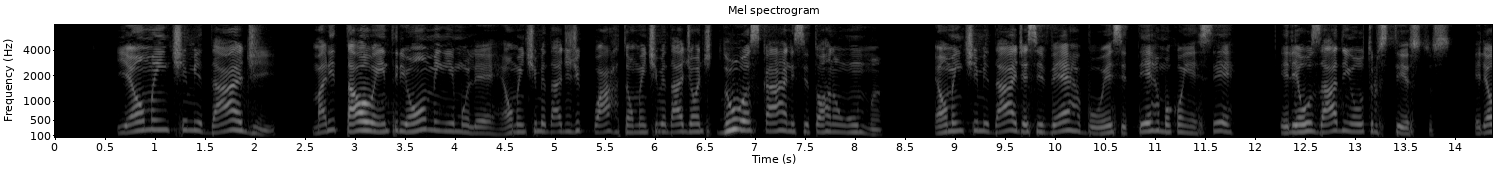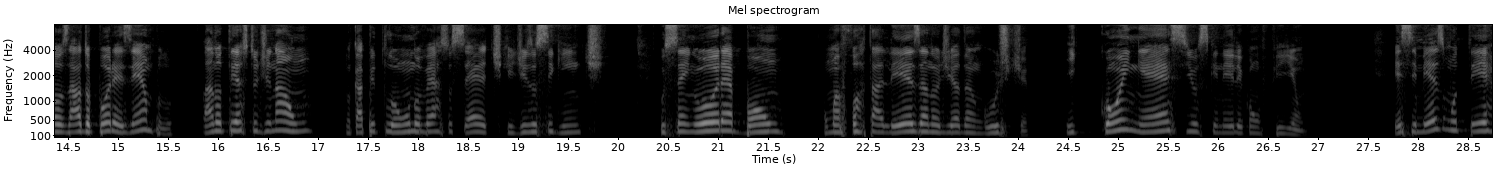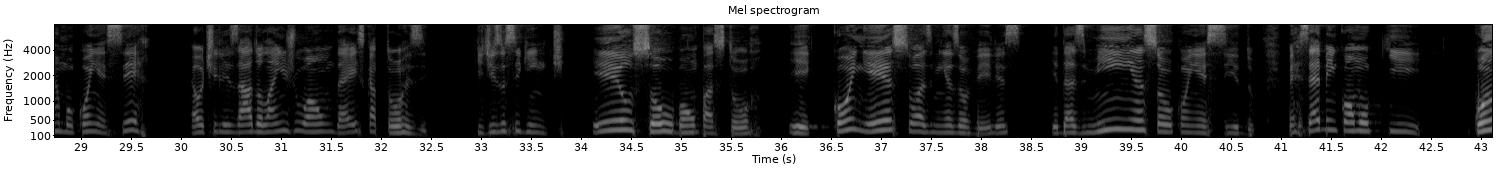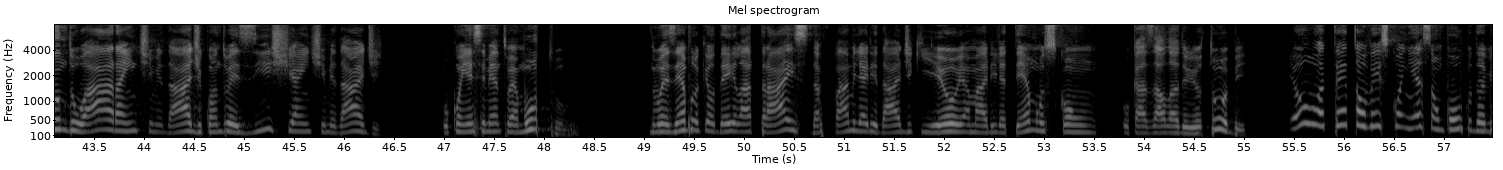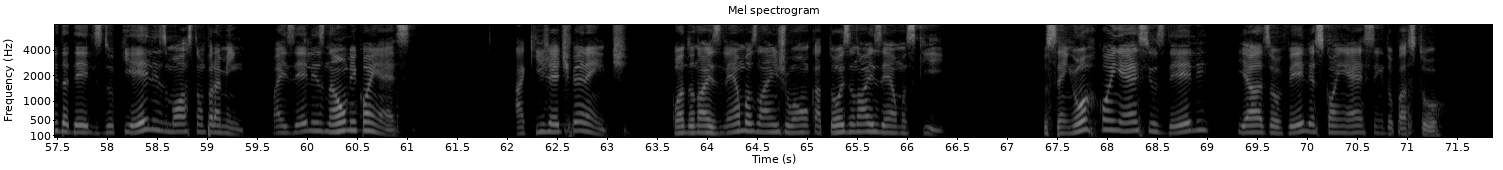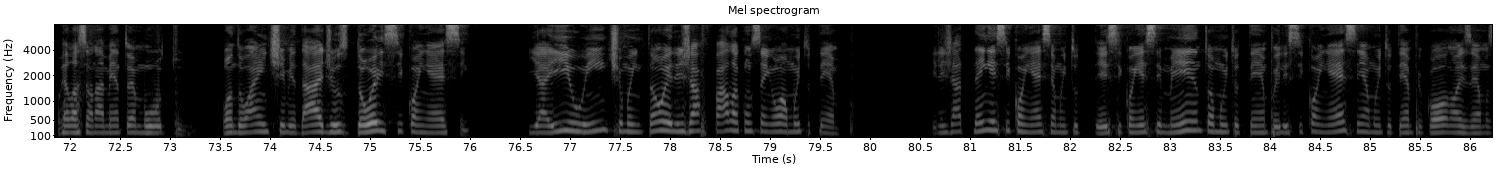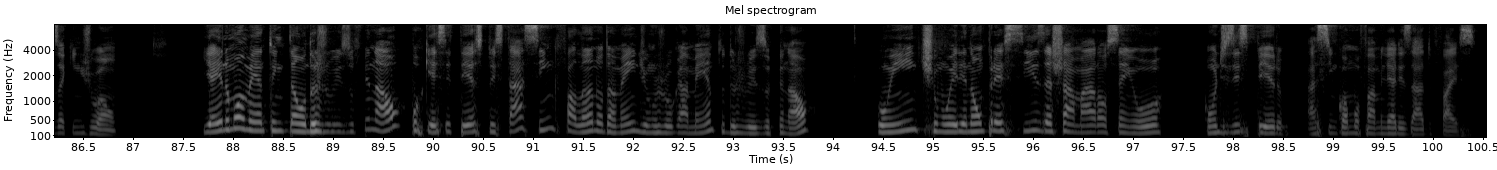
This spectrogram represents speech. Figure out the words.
E é uma intimidade marital entre homem e mulher. É uma intimidade de quarto, é uma intimidade onde duas carnes se tornam uma. É uma intimidade, esse verbo, esse termo conhecer, ele é usado em outros textos. Ele é usado, por exemplo, lá no texto de Naum, no capítulo 1, no verso 7, que diz o seguinte: O Senhor é bom, uma fortaleza no dia da angústia, e conhece os que nele confiam. Esse mesmo termo conhecer é utilizado lá em João 10, 14, que diz o seguinte: Eu sou o bom pastor e conheço as minhas ovelhas e das minhas sou conhecido. Percebem como que quando há a intimidade, quando existe a intimidade, o conhecimento é mútuo? No exemplo que eu dei lá atrás, da familiaridade que eu e a Marília temos com o casal lá do YouTube, eu até talvez conheça um pouco da vida deles, do que eles mostram para mim, mas eles não me conhecem. Aqui já é diferente. Quando nós lemos lá em João 14, nós vemos que o Senhor conhece os dele e as ovelhas conhecem do pastor. O relacionamento é mútuo. Quando há intimidade, os dois se conhecem. E aí o íntimo, então, ele já fala com o Senhor há muito tempo. Ele já tem esse, conhece há muito, esse conhecimento há muito tempo, eles se conhecem há muito tempo, igual nós vemos aqui em João. E aí, no momento, então, do juízo final, porque esse texto está, sim, falando também de um julgamento do juízo final, o íntimo ele não precisa chamar ao Senhor com desespero, assim como o familiarizado faz.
